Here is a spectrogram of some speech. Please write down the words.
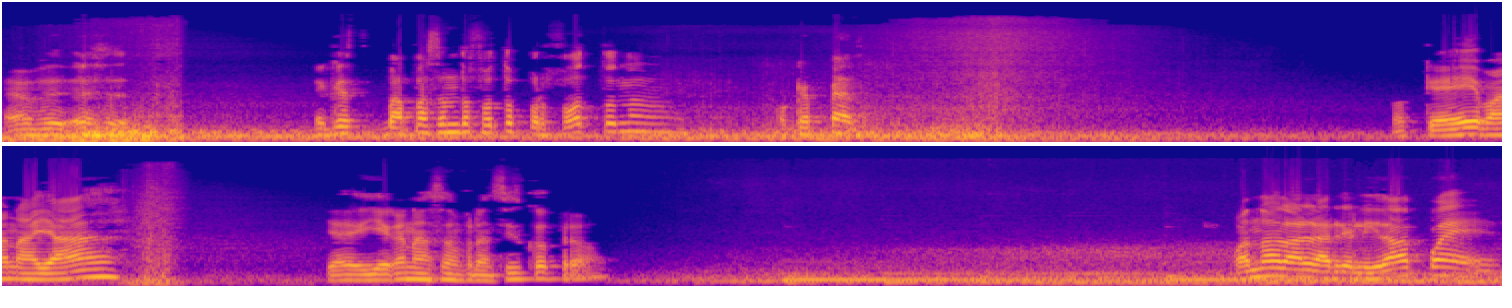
Eh, Es, es que va pasando foto por foto, ¿no? ¿O qué pedo? Ok, van allá. Ya llegan a San Francisco, creo. ¿Cuándo la, la realidad, pues?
